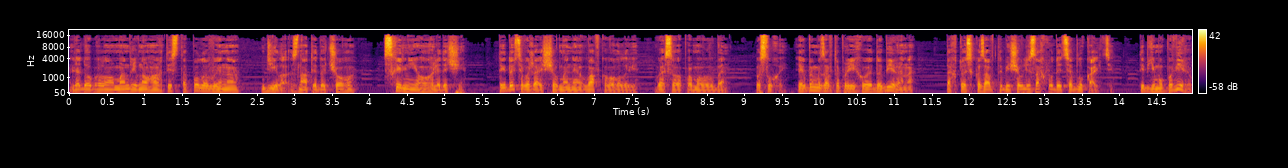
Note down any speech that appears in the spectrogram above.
Для доброго мандрівного артиста половина діла знати до чого, схильні його глядачі. Ти й досі вважаєш, що в мене вавка в голові, весело промовив Бен. Послухай, якби ми завтра приїхали до Бірана, та хтось сказав тобі, що в лісах водиться блукальці, ти б йому повірив?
